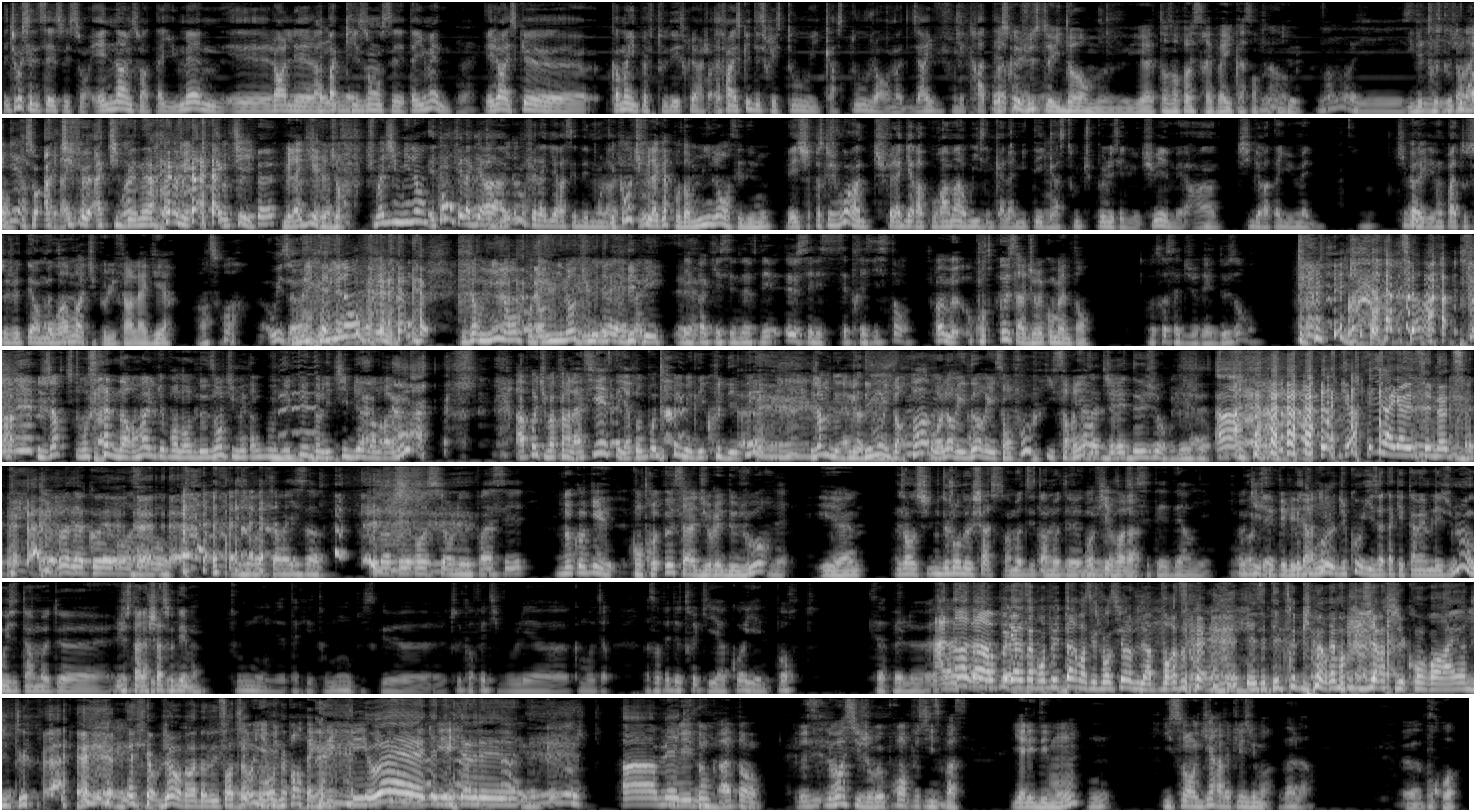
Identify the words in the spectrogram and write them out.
Et du coup, c'est, c'est- ils sont énormes, ils sont à taille humaine, et genre, les, l'impact qu'ils ont, c'est taille humaine. Ouais. Et genre, est-ce que, euh, comment ils peuvent tout détruire? Genre, enfin, est-ce qu'ils détruisent tout, ils cassent tout, genre, en mode, ils arrivent, ils font des cratères? Parce que ou- juste, ils dorment, euh, il y a, de temps en temps, ils se réveillent, ils cassent un truc Non. ou deux. Non, non, ils, Ils détruisent tout le la temps. guerre. Ils sont actifs, actifs Ouais. vénères. Ah, mais, ok. Actifs, euh. Mais la guerre, genre, tu m'as dit 1000 ans. Et comment on fait la Ouais, guerre à, mille comment ans. on fait la guerre à ces démons-là? Mais comment tu fais la guerre pendant 1000 ans, ces démons? Mais je- parce que je vois, hein, tu fais la guerre à Kurama, oui, c'est une calamité, il Mm. casse tout, tu peux essayer de le tuer, mais un tigre à taille humaine. Qui Ah, va, ils vont pas tous se jeter en mode. Kurama, tu peux lui faire la guerre un soir. euh, Oui, c'est vrai. 1000 ans, frère. Genre 1000 ans. Pendant 1000 ans, tu mets des coups d'épée. pas- Mais pas que c'est 9 D. Eux, c'est les 7 résistants. Ouais, mais contre eux, ça a duré combien de temps? Contre eux, ça a duré 2 ans. Genre, tu trouves ça normal que pendant deux ans, tu mettes un coup d'épée dans les tibias d'un dragon? Après, tu vas faire la sieste et il y a ton poteau, il met des coups d'épée. Genre, le, le démon, il dort pas, ou alors il dort et il s'en fout, il sent Ça rien. a duré 2 jours, 2 jours. Ah! il a regardé ses notes. Plein d'incohérences, c'est bon. Je retravaille ça. Plein d'incohérences sur le passé. Donc, ok, contre eux, ça a duré deux jours. Mais- Et, euh, Genre, deux jours de chasse, en mode, ils étaient en mode, deux euh, jours. ok, voilà. Ça, C'était les derniers. ok, c'était les Mais derniers. du coup, du coup, ils attaquaient quand même les humains ou ils étaient en mode, euh, juste à la chasse aux démons? Tout le monde, ils attaquaient tout le monde parce que euh, le truc en fait, ils voulaient euh, comment dire Parce qu'en fait, le truc, il y a quoi? Il y a une porte qui s'appelle. euh, Ah non, non, on peut garder ça pour plus tard parce que je pense sûr de la porte. Et c'était le truc qui m'a vraiment dire, je comprends rien du tout. Et bien, on va dans des sentiers. Genre, il y avait une porte avec des clés. Ouais, quelqu'un qui a les- Ah. Ah, mec. Mais donc, attends. Vas-y, Moi, si je reprends un peu ce qui se passe. Il y a les démons. Mhm. Ils sont en guerre avec les humains. Voilà. Euh, pourquoi?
